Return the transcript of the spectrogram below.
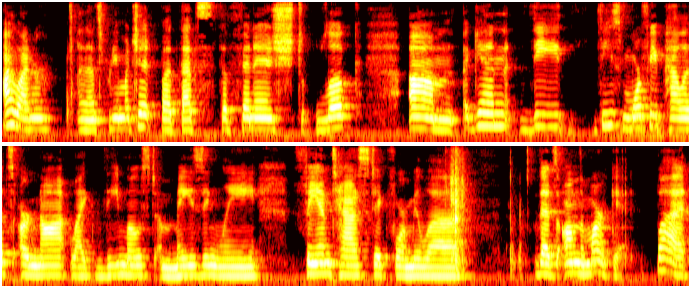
eyeliner, and that's pretty much it. But that's the finished look. Um, again, the these Morphe palettes are not like the most amazingly fantastic formula that's on the market, but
